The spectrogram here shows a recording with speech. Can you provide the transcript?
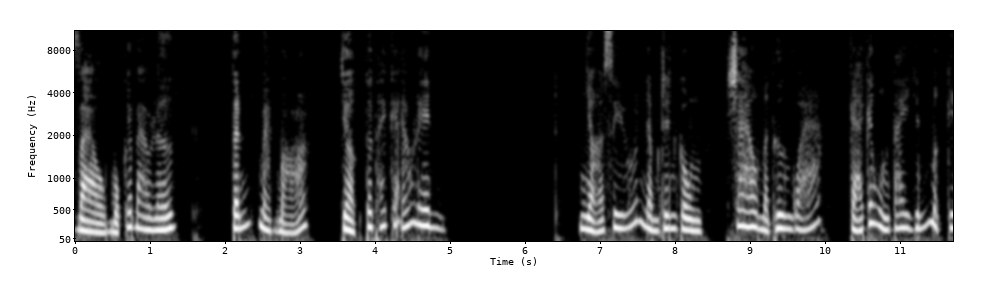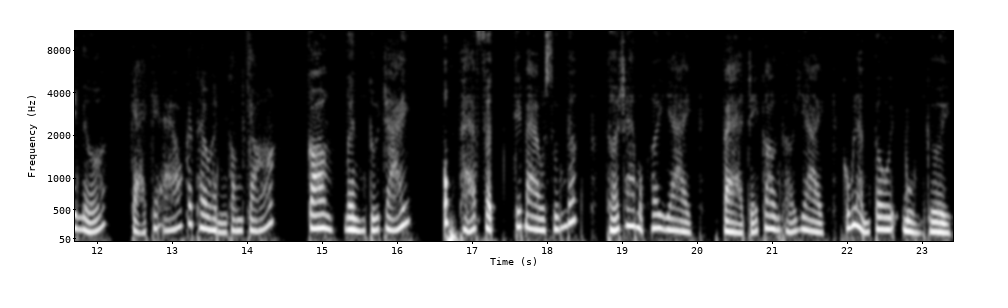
vào một cái bao lớn. Tính mang bỏ, chợt tôi thấy cái áo len. Nhỏ xíu nằm trên cùng, sao mà thương quá. Cả cái quần tay dính mực kia nữa, cả cái áo có theo hình con chó. Con bên túi trái. Út thả phịch cái bao xuống đất, thở ra một hơi dài, và trẻ con thở dài cũng làm tôi buồn cười.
